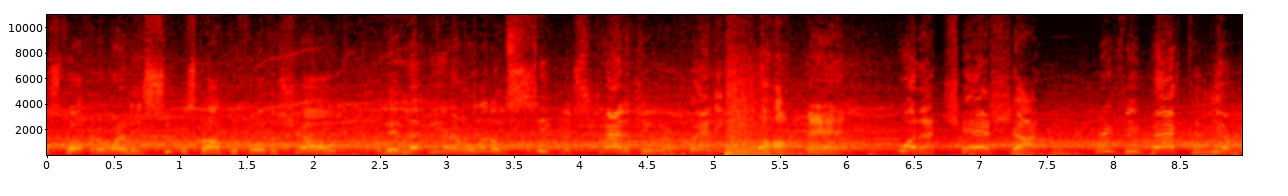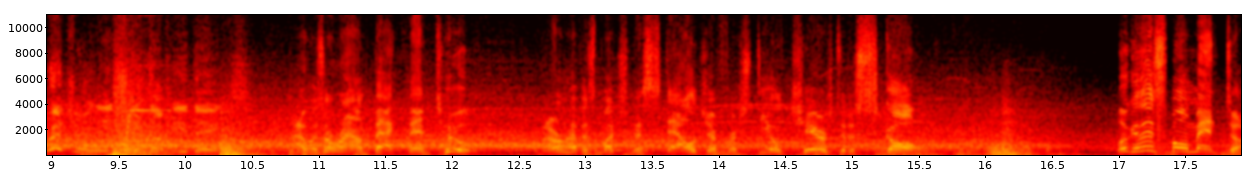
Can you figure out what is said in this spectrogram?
Was talking to one of these superstars before the show, and they let me in on a little secret strategy we were planning. Oh, man, what a chair shot. Brings me back to the original ECW days. I was around back then too. I don't have as much nostalgia for steel chairs to the skull. Look at this momentum.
